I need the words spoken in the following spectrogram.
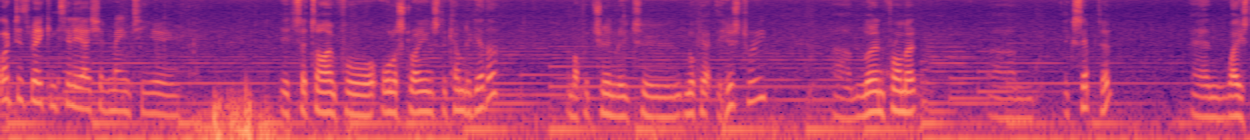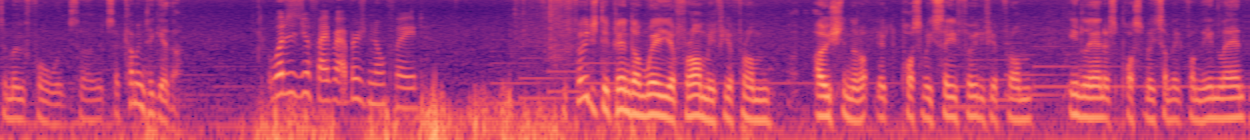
What does reconciliation mean to you? It's a time for all Australians to come together, an opportunity to look at the history, um, learn from it, um, accept it, and ways to move forward. So it's a coming together. What is your favourite Aboriginal food? The foods depend on where you're from. If you're from ocean, it's possibly seafood. If you're from inland, it's possibly something from the inland.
